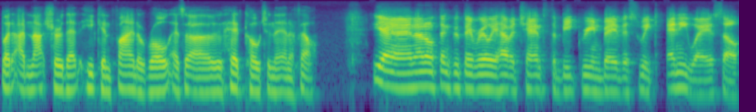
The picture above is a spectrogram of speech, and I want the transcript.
but I'm not sure that he can find a role as a head coach in the NFL. Yeah, and I don't think that they really have a chance to beat Green Bay this week anyway. So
